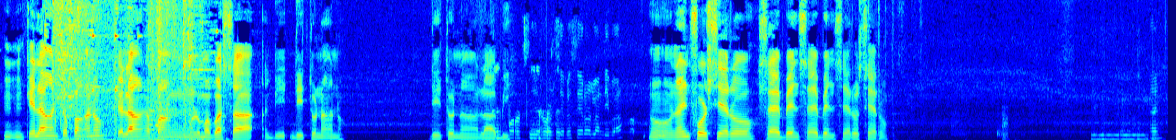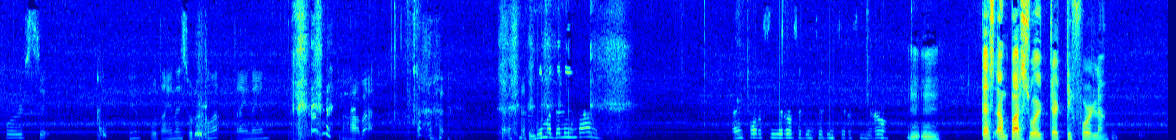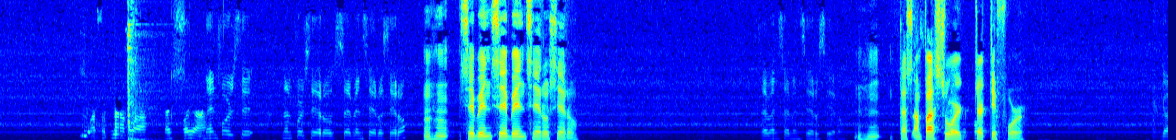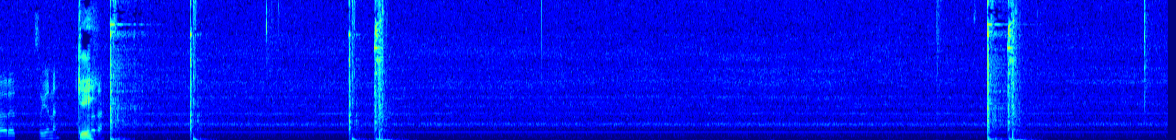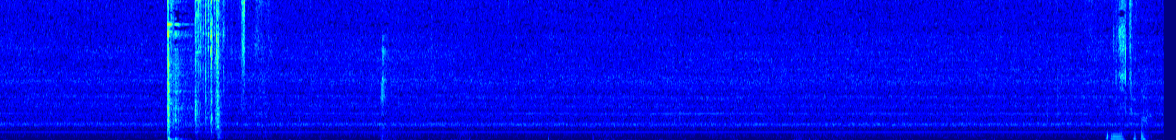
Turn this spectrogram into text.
Mm, kailangan ka pang ano, kailangan ka pang lumabas sa di- dito na ano. Dito na lobby. 400 lang, di ba? Oo, 940-7700. 946. Ayun, putang ina, sulat ko nga. Putang ina yan. Mahaba. Hindi, madali lang. 940-7700. Mm. Tapos ang password 34 lang. Na ako ah. Ko yan. 946 940 700 Mhm. 7700. 7700. Mhm. Tapos ang password 34. Got it. Sige na. Okay. Tara. Dito ka.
